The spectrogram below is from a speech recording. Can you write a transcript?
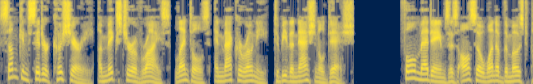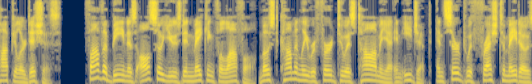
Some consider kushari, a mixture of rice, lentils, and macaroni, to be the national dish. Full medames is also one of the most popular dishes. Fava bean is also used in making falafel most commonly referred to as ta'amiyya in Egypt, and served with fresh tomatoes,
